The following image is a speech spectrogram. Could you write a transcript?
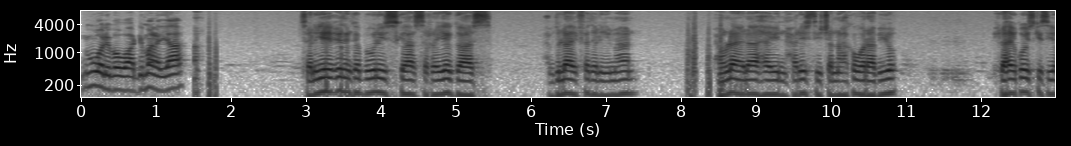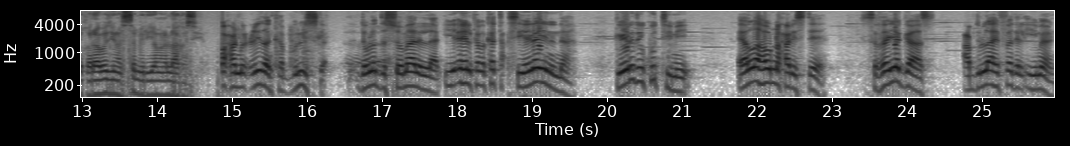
Nin waliba waa dhimanayaa taliyihii ciidanka booliiska sarreeye gaas cabdulaahi fadal iimaan waxaanu leenahay ilaahay naxariistii jannaha ka waraabiyo ilaahay qoyskiisa iyo qaraabadiina samir iyo allah ka siiyo. Waxaanu ciidanka booliiska dowladda somalilan iyo ehelkaba ka tacsiyeynaynaa geeridii ku timi ee allaha u naxariistee sarreeye gaas cabdulaahi fadal iimaan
